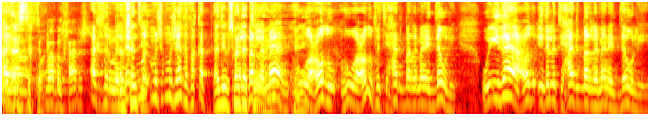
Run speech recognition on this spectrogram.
الاستقواء بالخارج؟ أكثر من ذلك. مش مش هذا فقط. البرلمان يعني. هو عضو هو عضو في الاتحاد البرلماني الدولي. وإذا عضو إذا الاتحاد البرلماني الدولي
